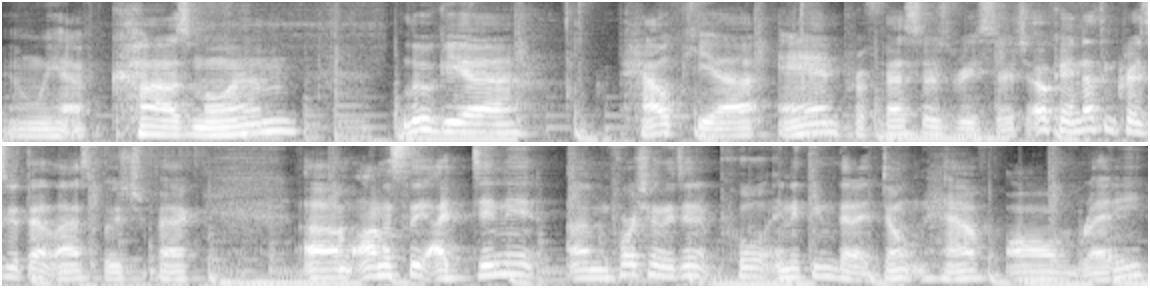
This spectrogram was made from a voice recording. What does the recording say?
And we have Cosmoem, Lugia, Palkia, and Professor's Research. Okay, nothing crazy with that last booster pack. Um, honestly, I didn't, unfortunately, didn't pull anything that I don't have already,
